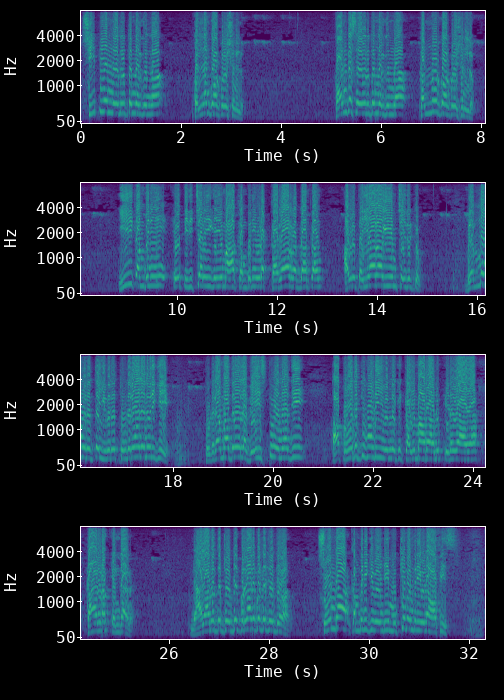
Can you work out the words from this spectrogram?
സി പി എം നേതൃത്വം നൽകുന്ന കൊല്ലം കോർപ്പറേഷനിലും കോൺഗ്രസ് നേതൃത്വം നൽകുന്ന കണ്ണൂർ കോർപ്പറേഷനിലും ഈ കമ്പനിയെ തിരിച്ചറിയുകയും ആ കമ്പനിയുടെ കരാർ റദ്ദാക്കാൻ അവർ തയ്യാറാകുകയും ചെയ്തിട്ടും ബ്രഹ്മപുരത്തെ ഇവരെ തുടരാൻ അനുവദിക്കുകയും തുടരാൻ മാത്രമല്ല വേസ്റ്റ് ടു എനർജി ആ പ്രോജക്ട് കൂടി ഇവരിലേക്ക് കൈമാറാനും ഇടയായ കാരണം എന്താണ്? നാലാമത്തെ ചോദ്യം പ്രധാനപ്പെട്ട ചോദ്യമാണ്. സോണ്ട കമ്പനിക്ക് വേണ്ടി മുഖ്യമന്ത്രിയുടെ ഓഫീസ്.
